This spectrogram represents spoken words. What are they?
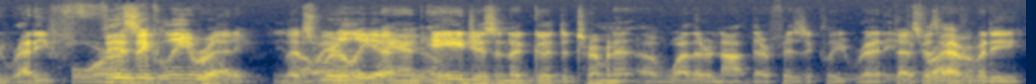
ready for Physically ready. you That's know, really and, it. And you know? age isn't a good determinant of whether or not they're physically ready. That's because right. everybody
